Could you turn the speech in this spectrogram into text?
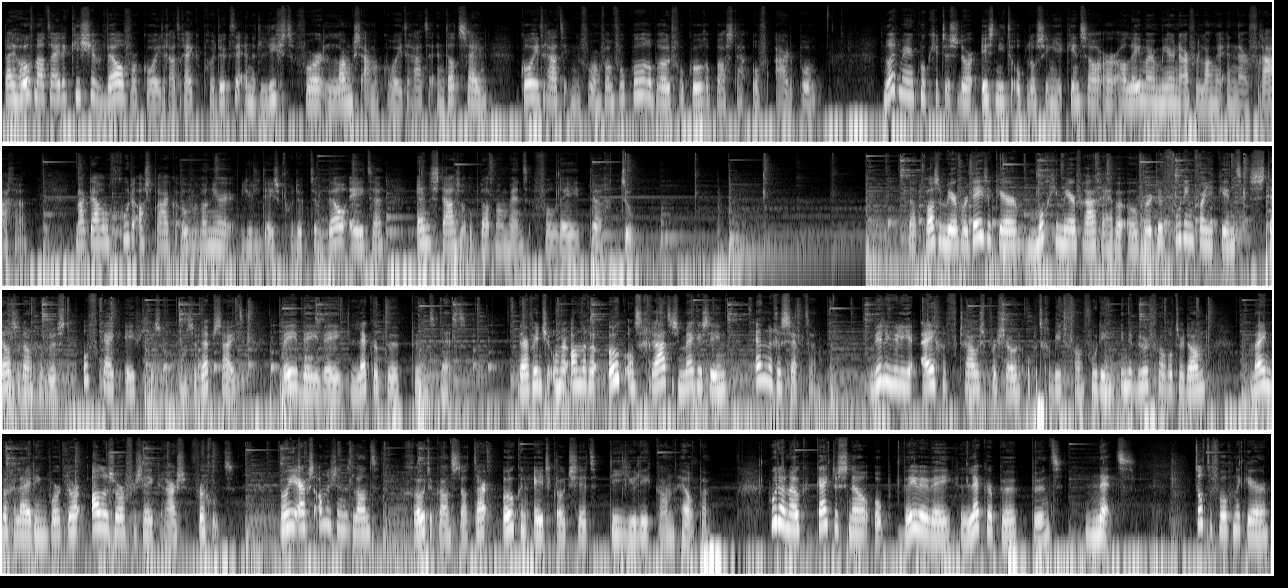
Bij hoofdmaaltijden kies je wel voor koolhydraatrijke producten en het liefst voor langzame koolhydraten. En dat zijn koolhydraten in de vorm van volkorenbrood, volkorenpasta of aardappel. Nooit meer een koekje tussendoor is niet de oplossing. Je kind zal er alleen maar meer naar verlangen en naar vragen. Maak daarom goede afspraken over wanneer jullie deze producten wel eten en sta ze op dat moment volledig toe. Dat was hem weer voor deze keer. Mocht je meer vragen hebben over de voeding van je kind, stel ze dan gerust of kijk eventjes op onze website www.lekkerpe.net. Daar vind je onder andere ook ons gratis magazine en recepten. Willen jullie je eigen vertrouwenspersoon op het gebied van voeding in de buurt van Rotterdam? Mijn begeleiding wordt door alle zorgverzekeraars vergoed. Woon je ergens anders in het land? Grote kans dat daar ook een eetcoach zit die jullie kan helpen. Hoe dan ook, kijk dus snel op www.lekkerpe.net. Tot de volgende keer.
